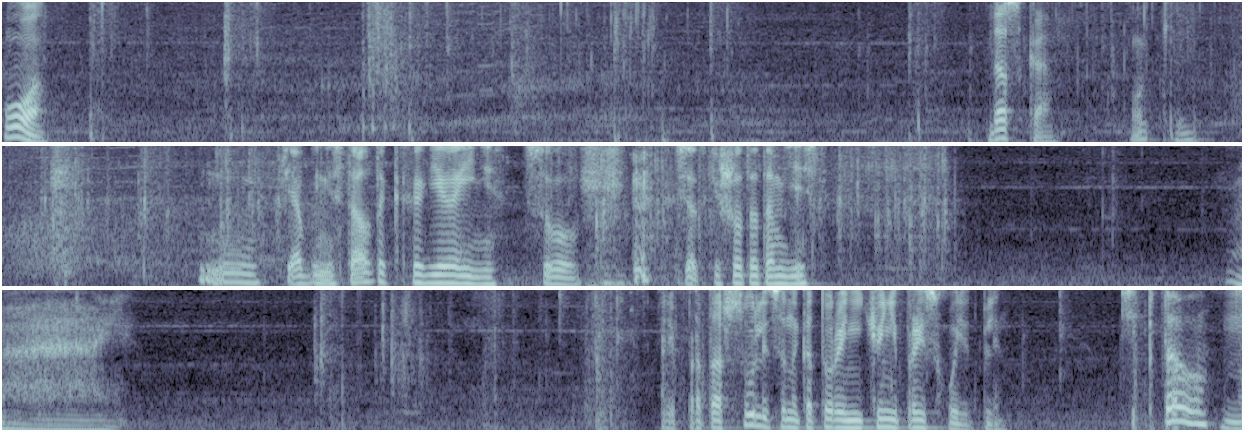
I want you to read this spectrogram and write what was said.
О! Доска. Окей. Ну, я бы не стал так, как героине сурово. Все-таки что-то там есть. Репортаж с улицы, на которой ничего не происходит, блин. Типа того. Ну,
